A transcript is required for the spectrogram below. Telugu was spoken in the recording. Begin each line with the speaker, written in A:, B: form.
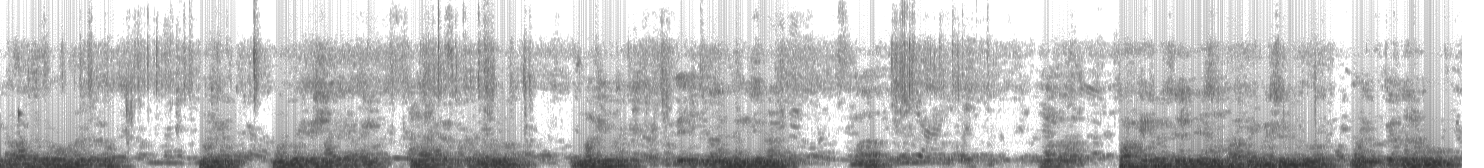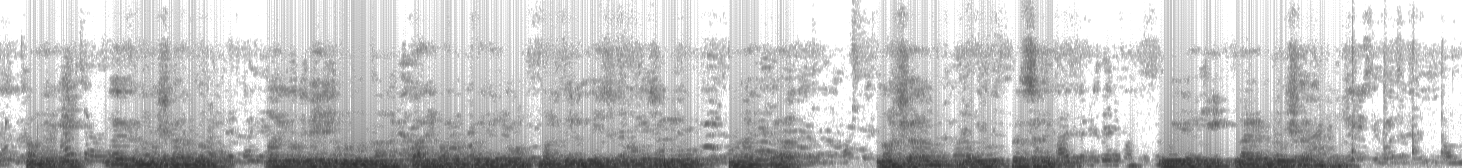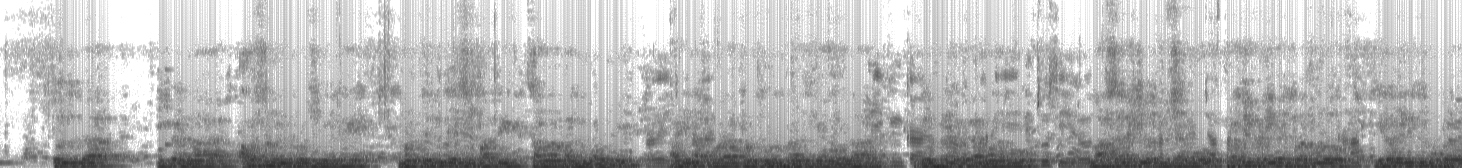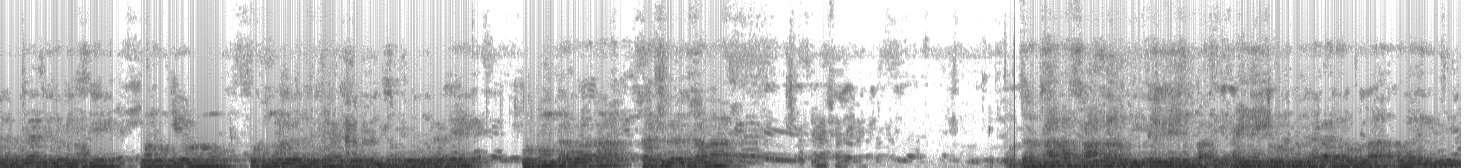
A: నారా చంద్రబాబు నాయుడు గారు మరియు మన వెంకటేశ్వర గారికి మా యొక్క కృతజ్ఞతలు మరియు వేదిక అలంకరించిన మన పార్టీ తెలుగుదేశం పార్టీ ప్రెసిడెంట్కు మరియు పెద్దలకు అందరికీ నా యొక్క నమస్కారాలు మరియు వేదిక ముందున్న కాలిపాట ప్రజలకు మరియు తెలుగుదేశం కుటుంబ సభ్యులకు నా యొక్క నమస్కారాలు మరియు ప్రెసిడెంట్ మీడియాకి నా యొక్క నమస్కారం తొలుగా ఇక్కడ నా అవసరం ఎందుకు వచ్చిందంటే మన తెలుగుదేశం పార్టీ చాలా బలంగా ఉంది. అయినా కూడా కొన్ని గ్రూప్ రాజకీయాల వల్ల డిఫరెంట్ మనము మా సెలక్షన్లో చూసాము. ప్రతి ఒక్క నియోజకవర్గంలో ఇరవై నుంచి ముప్పై వేల మెజార్టీలో గెలిస్తే మనం కేవలం ఒక మూడు వేల మెజార్టీలో గెలిచాం. ఎందుకంటే కుటుంబం తర్వాత ఖర్చు వేయడం చాలా చాలా స్ట్రాంగ్గా ఉంది తెలుగుదేశం పార్టీ. అయినా ఈ గ్రూప్ తగాదాల వల్ల అలా జరిగింది.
